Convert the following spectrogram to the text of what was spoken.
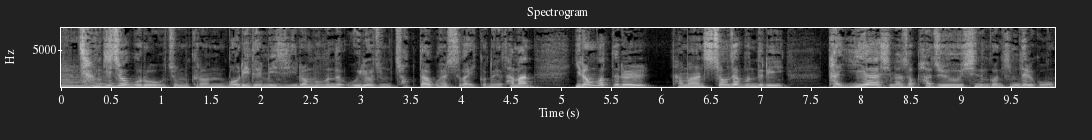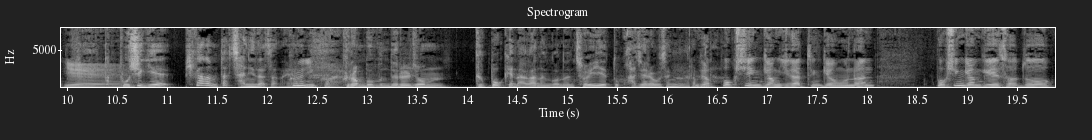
음. 장기적으로 좀 그런 머리 데미지 이런 부분들 오히려 좀 적다고 할 수가 있거든요. 다만 이런 것들을 다만 시청자분들이 다 이해하시면서 봐주시는 건 힘들고 예. 보시기에 피가 나면 딱 잔인하잖아요. 그러니까 그런 부분들을 좀 극복해 나가는 거는 저희의 또 과제라고 생각을 합니다. 그러니까 복싱 경기 같은 경우는 복싱 경기에서도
